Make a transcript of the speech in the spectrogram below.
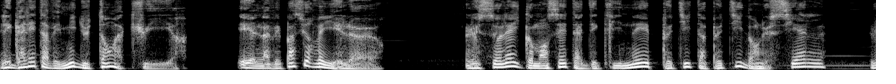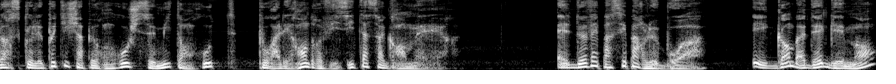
les galettes avaient mis du temps à cuire et elle n'avait pas surveillé l'heure. Le soleil commençait à décliner petit à petit dans le ciel lorsque le petit chaperon rouge se mit en route pour aller rendre visite à sa grand-mère. Elle devait passer par le bois et gambadait gaiement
